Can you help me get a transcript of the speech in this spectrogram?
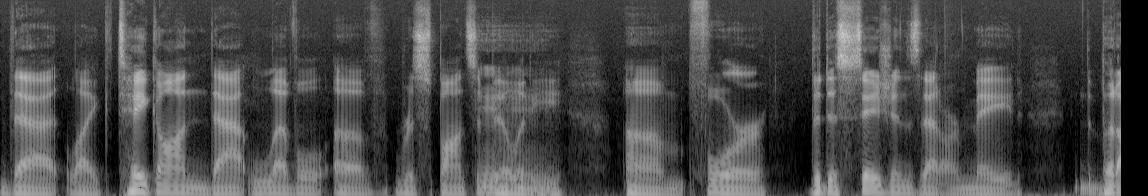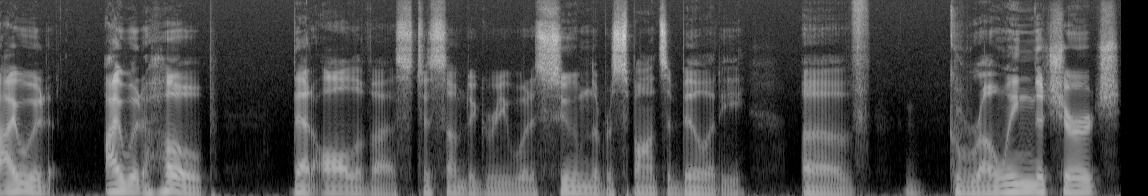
that like take on that level of responsibility um, for the decisions that are made. But I would I would hope that all of us to some degree would assume the responsibility of growing the church,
